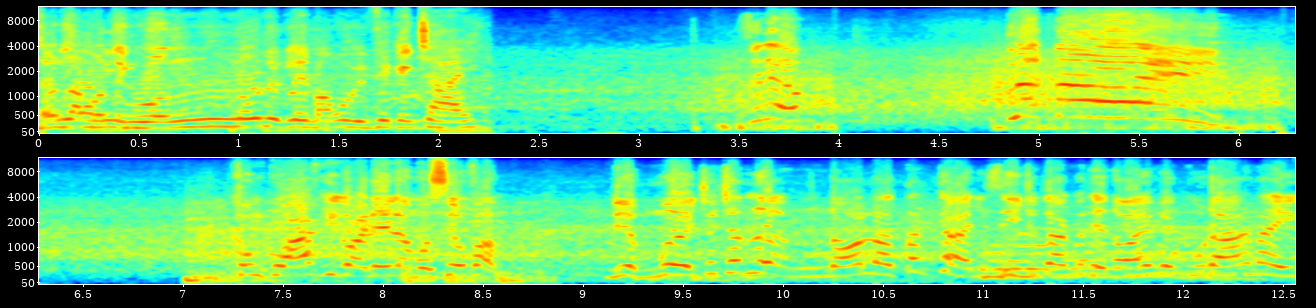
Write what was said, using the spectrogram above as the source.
Đó là một tình huống nỗ lực lên bóng ở bên phía cánh trái Dứt điểm. Tuyệt vời! Không quá khi gọi đây là một siêu phẩm Điểm 10 cho chất lượng, đó là tất cả những gì chúng ta có thể nói về cú đá này.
